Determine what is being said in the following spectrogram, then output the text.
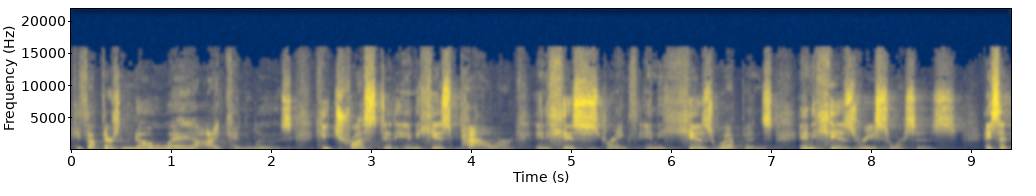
he thought, there's no way I can lose. He trusted in his power, in his strength, in his weapons, in his resources. And he said,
